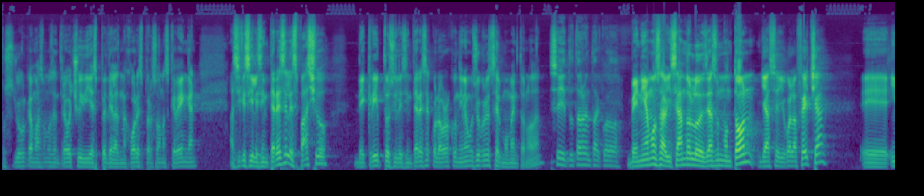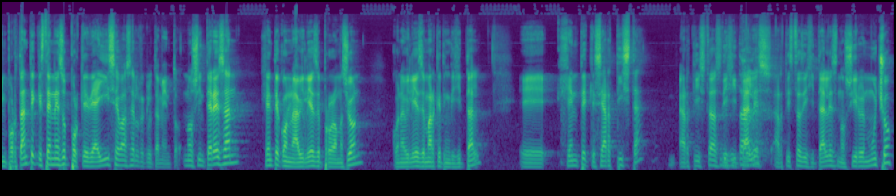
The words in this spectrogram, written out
pues yo creo que más o menos entre 8 y 10 pe- de las mejores personas que vengan. Así que si les interesa el espacio de cripto, si les interesa colaborar con Dinero, yo creo que es el momento, ¿no, Dan? Sí, totalmente de acuerdo. Veníamos avisándolo desde hace un montón, ya se llegó la fecha. Eh, importante que esté en eso porque de ahí se va a hacer el reclutamiento. Nos interesan gente con habilidades de programación, con habilidades de marketing digital, eh, gente que sea artista, artistas digitales. Digitales. artistas digitales nos sirven mucho.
